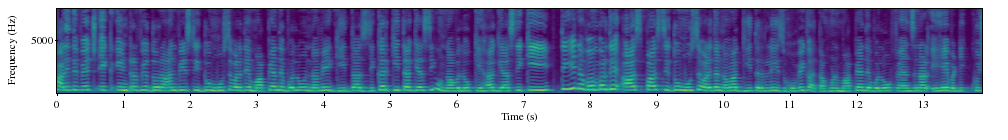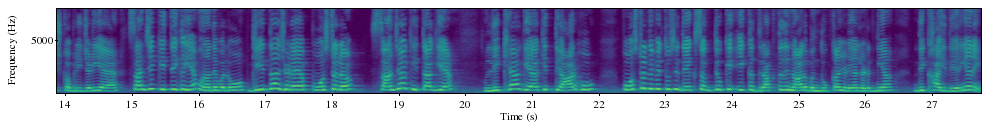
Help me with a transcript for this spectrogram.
ਹਾਲ ਦੇ ਵਿੱਚ ਇੱਕ ਇੰਟਰਵਿਊ ਦੌਰਾਨ ਵੀ ਸਿੱਧੂ ਮੂਸੇਵਾਲੇ ਦੇ ਮਾਪਿਆਂ ਦੇ ਵੱਲੋਂ ਨਵੇਂ ਗੀਤ ਦਾ ਜ਼ਿਕਰ ਕੀਤਾ ਗਿਆ ਸੀ। ਉਹਨਾਂ ਵੱਲੋਂ ਕਿਹਾ ਗਿਆ ਸੀ ਕਿ 30 ਨਵੰਬਰ ਦੇ ਆਸ-ਪਾਸ ਸਿੱਧੂ ਮੂਸੇਵਾਲੇ ਦਾ ਨਵਾਂ ਗੀਤ ਰਿਲੀਜ਼ ਹੋਵੇਗਾ। ਤਾਂ ਹੁਣ ਮਾਪਿਆਂ ਦੇ ਵੱਲੋਂ ਫੈਨਸ ਨਾਲ ਇਹ ਵੱਡੀ ਖੁਸ਼ਖਬਰੀ ਜਿਹੜੀ ਹੈ, ਸਾਂਝੀ ਕੀਤੀ ਗਈ ਹੈ। ਉਹਨਾਂ ਦੇ ਵੱਲੋਂ ਗੀਤ ਦਾ ਜਿਹੜਾ ਹੈ ਪੋਸਟਰ ਸਾਂਝਾ ਕੀਤਾ ਗਿਆ, ਲਿਖਿਆ ਗਿਆ ਕਿ ਤਿਆਰ ਹੋ। ਪੋਸਟਰ ਦੇ ਵਿੱਚ ਤੁਸੀਂ ਦੇਖ ਸਕਦੇ ਹੋ ਕਿ ਇੱਕ ਦਰਖਤ ਦੇ ਨਾਲ ਬੰਦੂਕਾਂ ਜਿਹੜੀਆਂ ਲਟਕਦੀਆਂ ਦਿਖਾਈ ਦੇ ਰਹੀਆਂ ਨੇ।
